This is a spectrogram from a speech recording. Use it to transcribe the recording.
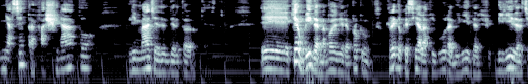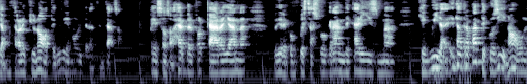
mi ha sempre affascinato l'immagine del direttore d'orchestra. E che è un leader, voglio dire, proprio credo che sia la figura di leadership, di leader diciamo, tra le più note, quindi non leader attentato, insomma penso so, a Herbert von Karajan, dire, con questo suo grande carisma che guida, e d'altra parte è così, no? un,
